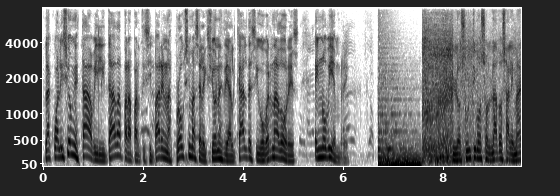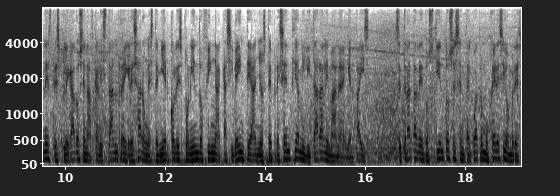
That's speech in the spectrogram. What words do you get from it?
la coalición está habilitada para participar en las próximas elecciones de alcaldes y gobernadores en noviembre. Los últimos soldados alemanes desplegados en Afganistán regresaron este miércoles poniendo fin a casi 20 años de presencia militar alemana en el país. Se trata de 264 mujeres y hombres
